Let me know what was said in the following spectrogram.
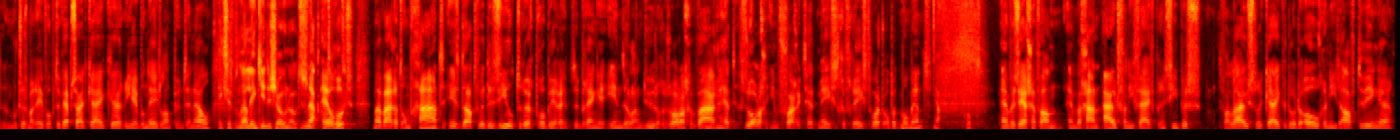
de, moeten ze maar even op de website kijken, reablenederland.nl. Ik zet wel een linkje in de show notes. Nou, heel goed. Maar waar het om gaat, is dat we de ziel terug proberen te brengen in de langdurige zorg, waar mhm. het zorginfarct het meest gevreesd wordt op het moment. Ja, klopt. En we zeggen van, en we gaan uit van die vijf principes: van luisteren, kijken door de ogen, niet afdwingen.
